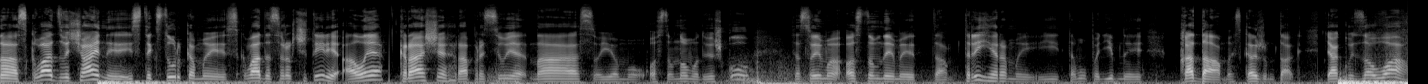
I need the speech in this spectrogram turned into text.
на склад звичайний із текстурками склада 44, але краще гра працює на своєму основному двіжку за своїми основними там тригерами і тому подібними кадами, скажімо так. Дякую за увагу.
